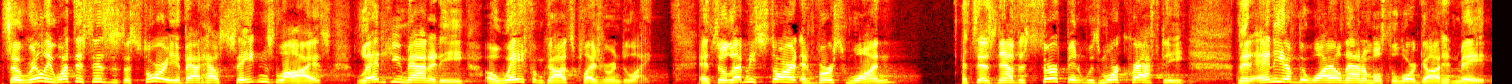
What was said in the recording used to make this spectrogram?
So really what this is is a story about how Satan's lies led humanity away from God's pleasure and delight. And so let me start at verse one. It says, Now the serpent was more crafty than any of the wild animals the Lord God had made.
